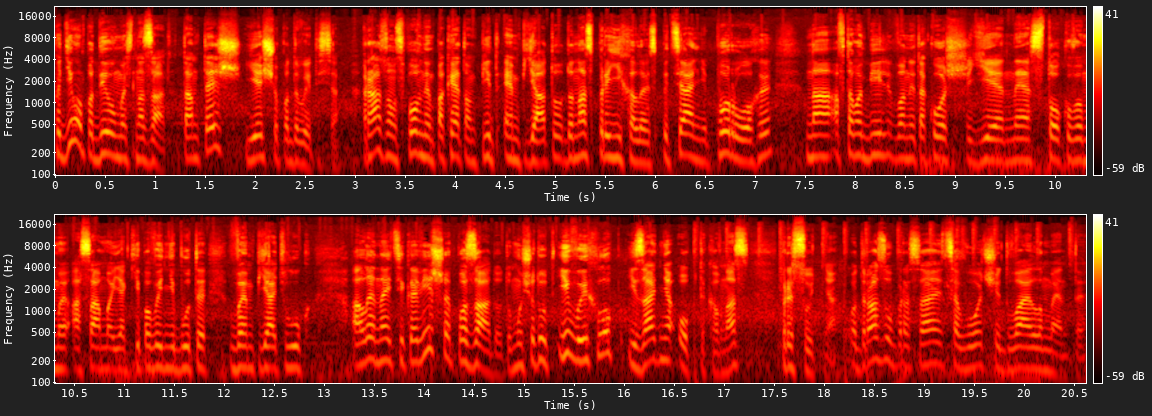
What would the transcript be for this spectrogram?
Ходімо, подивимось назад. Там теж є що подивитися. Разом з повним пакетом під М5 до нас приїхали спеціальні пороги на автомобіль. Вони також є не стоковими, а саме які повинні бути в М5 лук. Але найцікавіше позаду, тому що тут і вихлоп, і задня оптика в нас присутня. Одразу бросається в очі два елементи:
